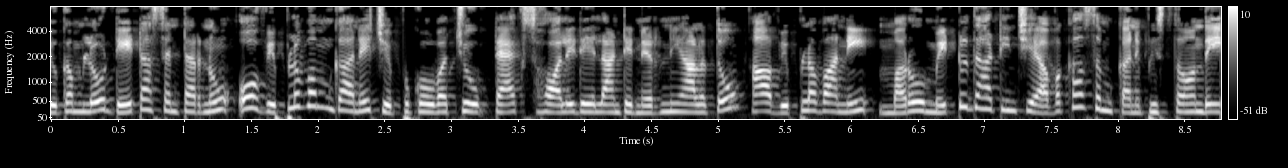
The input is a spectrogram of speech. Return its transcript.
యుగంలో డేటా సెంటర్ను ఓ విప్లవంగానే చెప్పుకోవచ్చు. ట్యాక్స్ హాలిడే లాంటి నిర్ణయాలతో ఆ విప్లవాన్ని మరో మెట్టు దాటించే అవకాశం కనిపిస్తోంది.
